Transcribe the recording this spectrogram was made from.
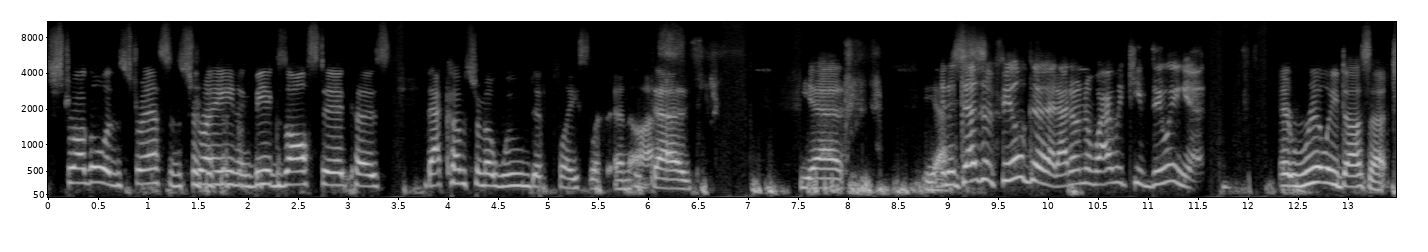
struggle and stress and strain and be exhausted because that comes from a wounded place within us. it does. Yes. Yes and it doesn't feel good. I don't know why we keep doing it. It really doesn't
